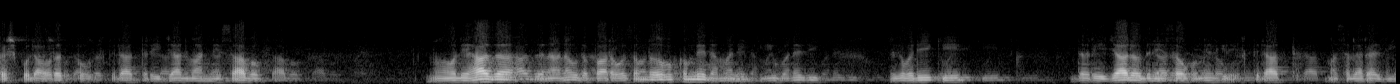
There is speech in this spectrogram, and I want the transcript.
کشف العورت او اختلاط د رجال ما نصاب نو لہذا زنانو د پاره وسم د حکم دی د منی چې یو بنزي دغه ودی کې د رجال او د نساو په منځ کې اختلاط مسله راځي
